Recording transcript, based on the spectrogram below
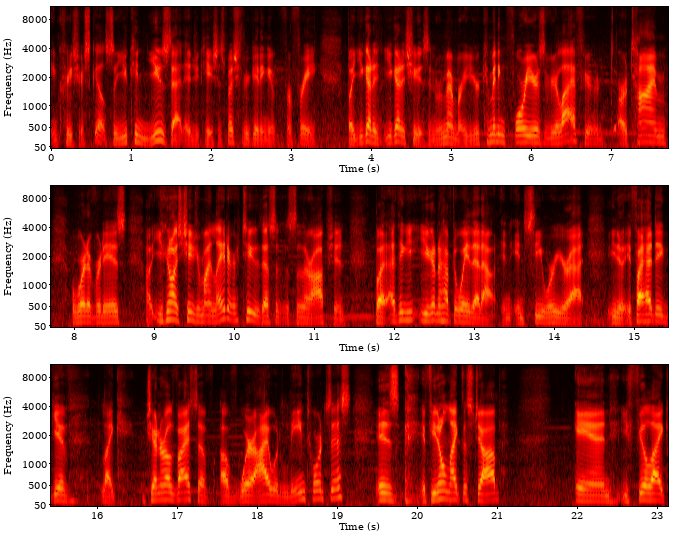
increase your skills. So you can use that education, especially if you're getting it for free. But you gotta, you gotta choose. And remember, you're committing four years of your life your, or time or whatever it is. Uh, you can always change your mind later too. That's, that's another option. But I think you're gonna have to weigh that out and, and see where you're at. You know, if I had to give like general advice of, of where I would lean towards this is if you don't like this job and you feel like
